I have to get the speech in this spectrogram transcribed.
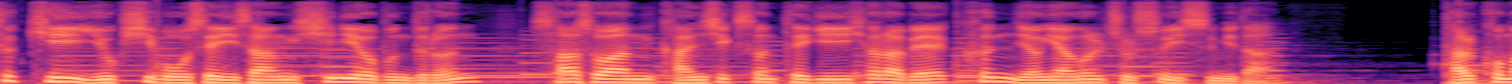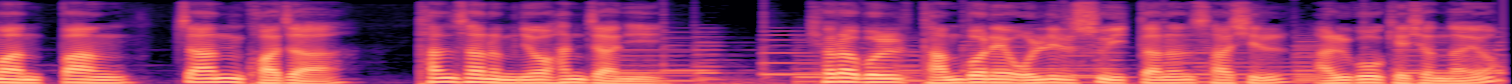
특히 65세 이상 시니어 분들은 사소한 간식 선택이 혈압에 큰 영향을 줄 수 있습니다. 달콤한 빵, 짠 과자, 탄산음료 한 잔이 혈압을 단번에 올릴 수 있다는 사실 알고 계셨나요?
